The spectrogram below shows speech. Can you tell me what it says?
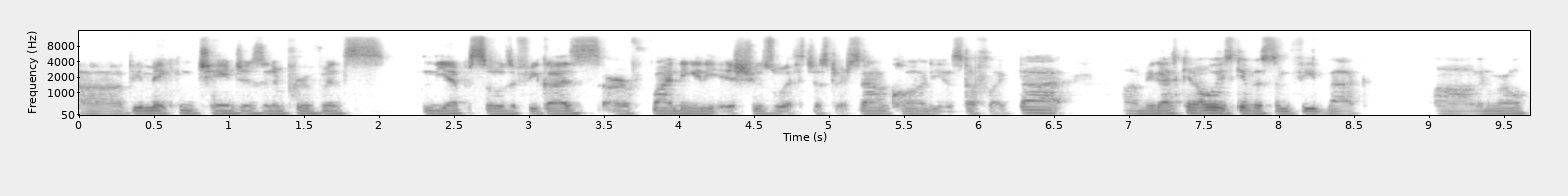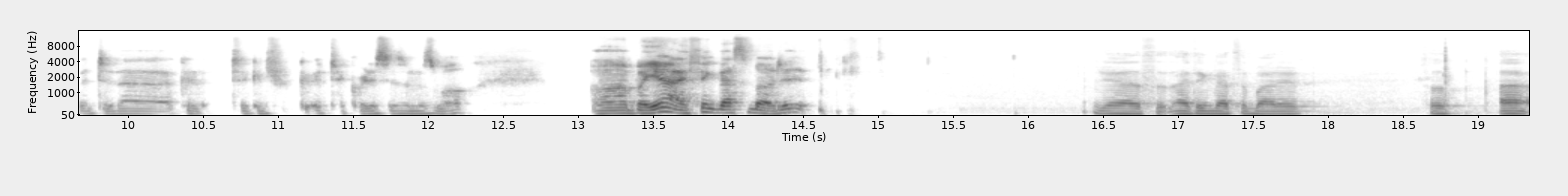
uh, be making changes and improvements in the episodes. If you guys are finding any issues with just our sound quality and stuff like that, um, you guys can always give us some feedback, um, and we're open to that to to criticism as well. Uh, but yeah, I think that's about it. Yes, I think that's about it. So, uh,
